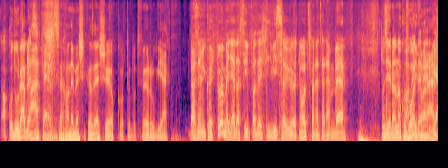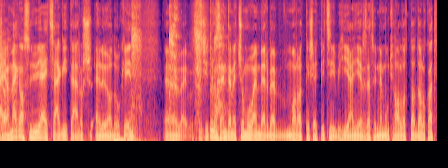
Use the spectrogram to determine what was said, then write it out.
Akkor durvább lesz? Hát persze, ha nem esik az eső, akkor tudod, fölrúgják. De azért, amikor hogy fölmegy Ed a színpadra, és így visszaülött 80 ezer ember, azért annak ott volt energiája. Meg az, hogy ugye egy szágitáros előadóként, Kicsit szerintem egy csomó emberbe maradt is egy pici hiányérzet, hogy nem úgy hallotta a dalokat,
